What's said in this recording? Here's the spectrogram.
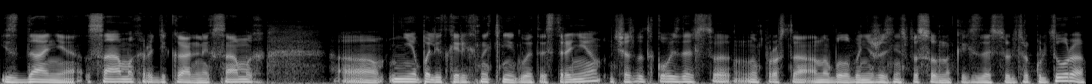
издание самых радикальных, самых э, неполиткорректных книг в этой стране. Сейчас бы такого издательства, ну, просто оно было бы не жизнеспособно, как издательство «Ультракультура».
